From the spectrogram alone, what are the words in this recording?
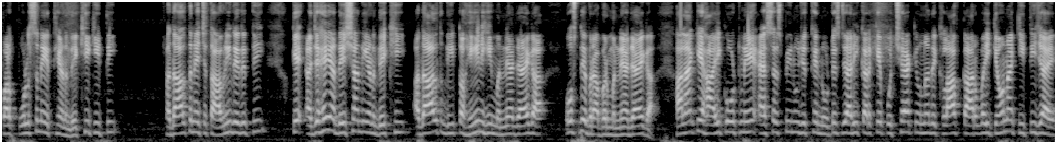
ਪਰ ਪੁਲਿਸ ਨੇ ਇੱਥੇ ਅਣਦੇਖੀ ਕੀਤੀ। ਅਦਾਲਤ ਨੇ ਚੇਤਾਵਨੀ ਦੇ ਦਿੱਤੀ। ਕਿ ਅਜਿਹੇ ਆਦੇਸ਼ਾਂ ਦੀ ਅਣਦੇਖੀ ਅਦਾਲਤ ਦੀ ਤੋਹੀਨ ਹੀ ਮੰਨਿਆ ਜਾਏਗਾ, ਉਸ ਦੇ ਬਰਾਬਰ ਮੰਨਿਆ ਜਾਏਗਾ। ਹਾਲਾਂਕਿ ਹਾਈ ਕੋਰਟ ਨੇ ਐਸਐਸਪੀ ਨੂੰ ਜਿੱਥੇ ਨੋਟਿਸ ਜਾਰੀ ਕਰਕੇ ਪੁੱਛਿਆ ਕਿ ਉਹਨਾਂ ਦੇ ਖਿਲਾਫ ਕਾਰਵਾਈ ਕਿਉਂ ਨਾ ਕੀਤੀ ਜਾਏ,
